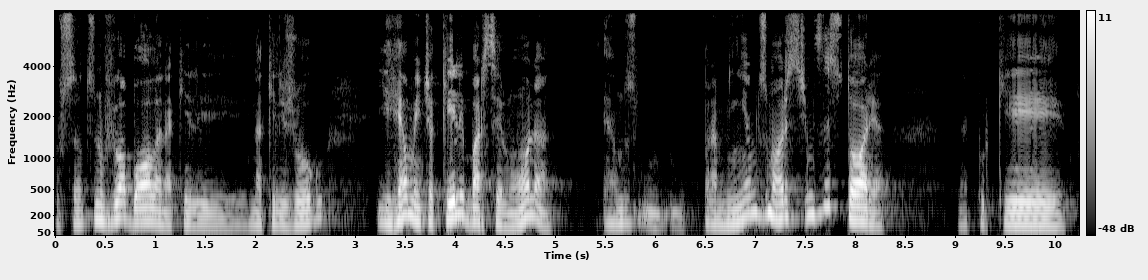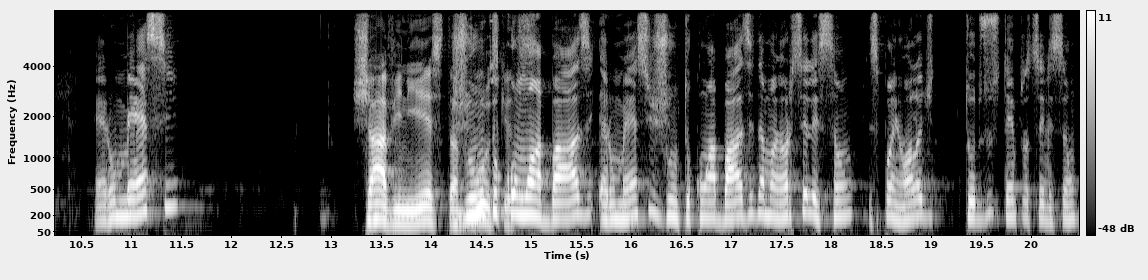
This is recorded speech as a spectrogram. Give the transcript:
O Santos não viu a bola naquele, naquele jogo. E realmente aquele Barcelona é um dos, para mim, é um dos maiores times da história, né? Porque era o Messi Xavi, Iniesta, junto Busquets. com a base, era o Messi junto com a base da maior seleção espanhola de todos os tempos, a seleção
